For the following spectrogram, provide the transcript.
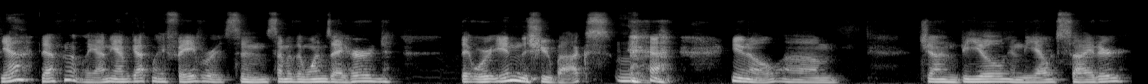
Yeah, definitely. I mean, I've got my favorites and some of the ones I heard that were in the shoebox. Mm. you know, um, John Beale in The Outsider.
